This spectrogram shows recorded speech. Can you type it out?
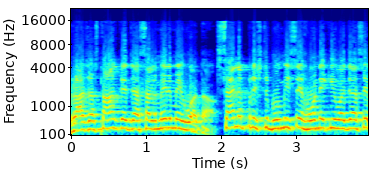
राजस्थान के जैसलमेर में हुआ था। सैन्य पृष्ठभूमि से होने की वजह से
